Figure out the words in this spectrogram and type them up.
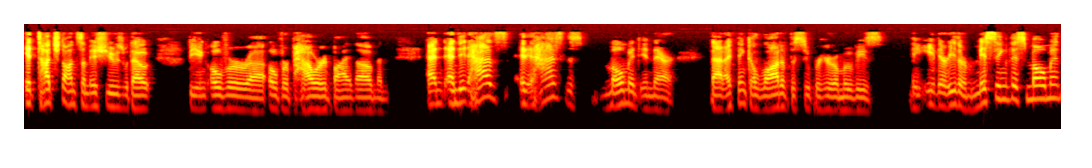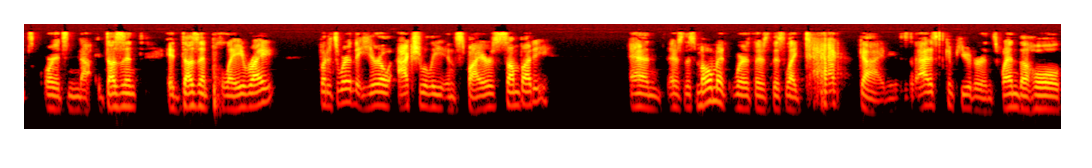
it touched on some issues without being over uh, overpowered by them. And and and it has it has this moment in there that I think a lot of the superhero movies they either either missing this moment or it's not it doesn't it doesn't play right but it's where the hero actually inspires somebody. And there's this moment where there's this like tech guy and he's at his computer and it's when the whole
